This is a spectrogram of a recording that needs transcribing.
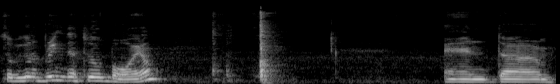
So we're going to bring that to a boil. And um,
